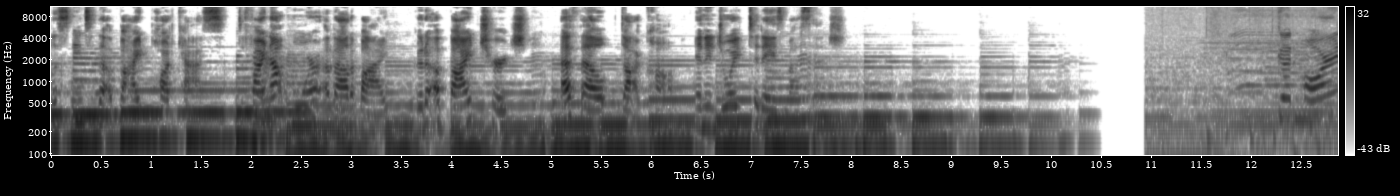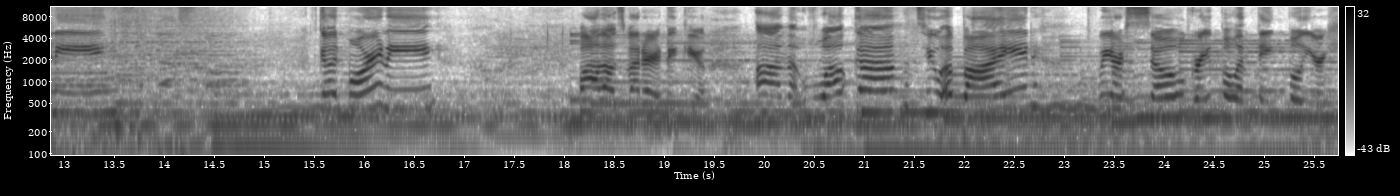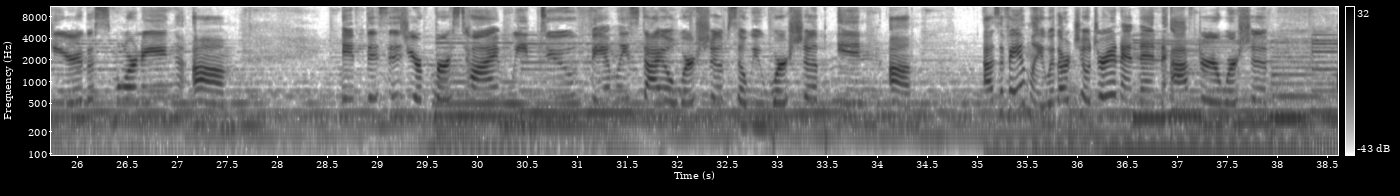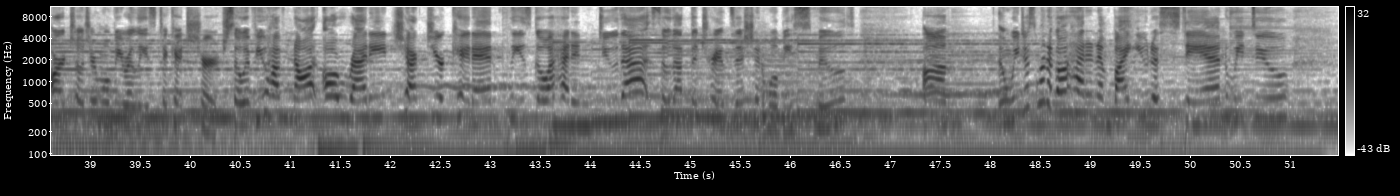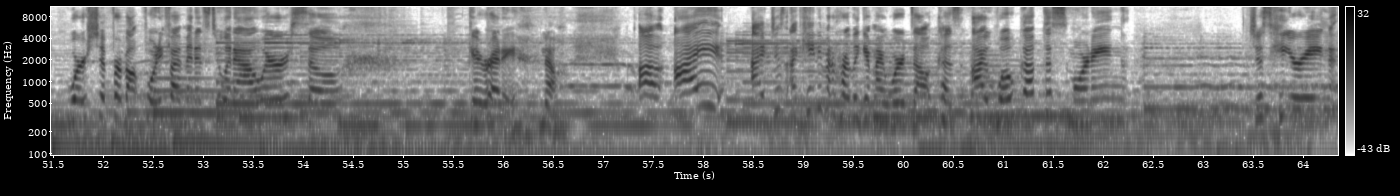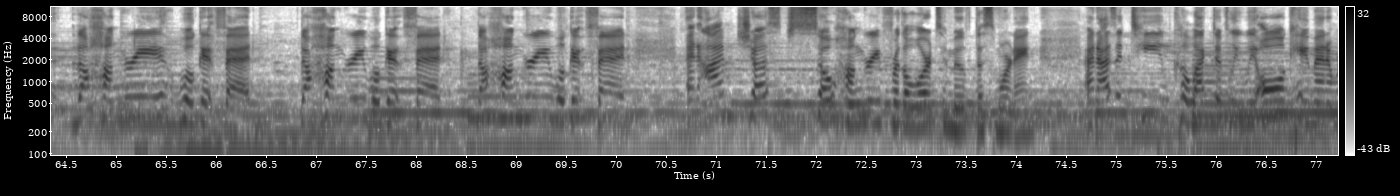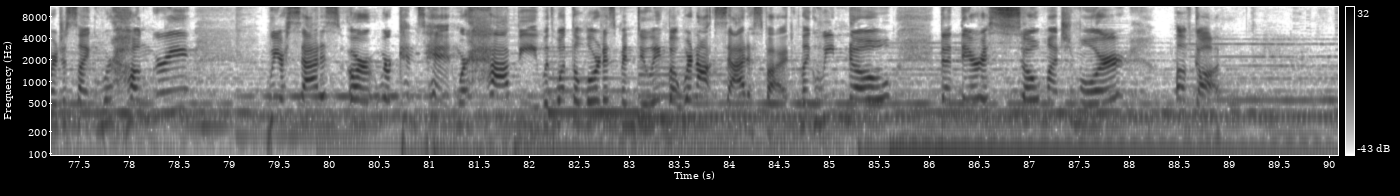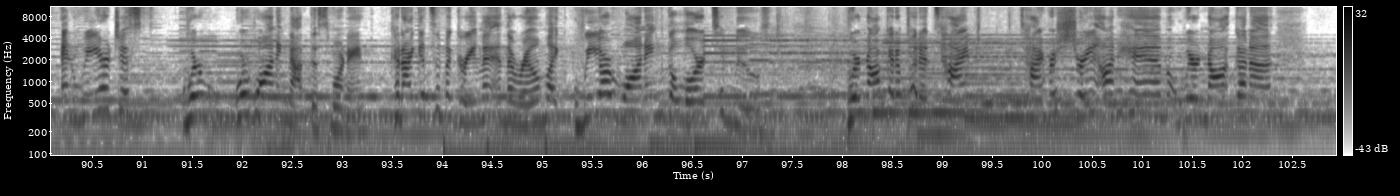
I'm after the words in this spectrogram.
listening to the Abide podcast. To find out more about Abide, go to abidechurchfl.com and enjoy today's message. Good morning. Good morning. Wow, that was better. Thank you. Um, welcome to Abide. We are so grateful and thankful you're here this morning. Um, if this is your first time, we do family style worship. So we worship in um, as a family with our children, and then after worship, our children will be released to Kids Church. So if you have not already checked your kid in, please go ahead and do that so that the transition will be smooth. Um, and we just want to go ahead and invite you to stand. We do worship for about 45 minutes to an hour, so get ready. No. Uh, I I just I can't even hardly get my words out because I woke up this morning just hearing the hungry will get fed. The hungry will get fed. The hungry will get fed. And I'm just so hungry for the Lord to move this morning. And as a team, collectively, we all came in and we're just like, we're hungry. We are satisfied, or we're content. We're happy with what the Lord has been doing, but we're not satisfied. Like, we know that there is so much more of God. And we are just, we're, we're wanting that this morning. Can I get some agreement in the room? Like, we are wanting the Lord to move. We're not to put a time, time restraint on Him. We're not to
